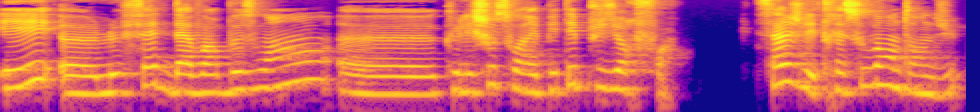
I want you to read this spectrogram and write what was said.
et le fait d'avoir besoin que les choses soient répétées plusieurs fois. Ça, je l'ai très souvent entendu.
